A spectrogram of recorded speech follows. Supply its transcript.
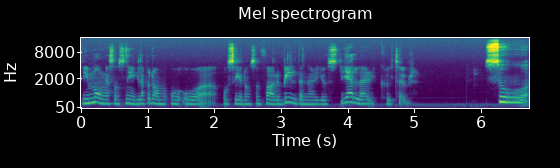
det är många som sneglar på dem och, och, och ser dem som förebilder när det just gäller kultur. Så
